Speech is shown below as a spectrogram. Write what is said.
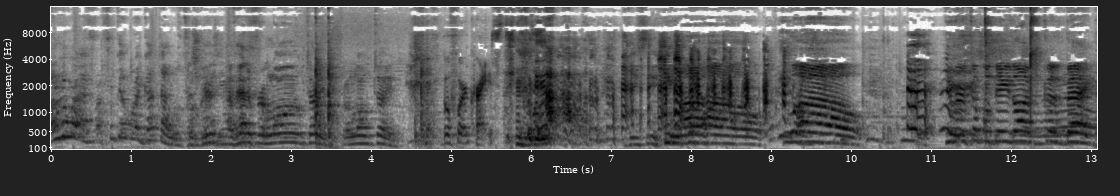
I don't know where I, I forgot where I got that one from. That's crazy, yeah. I've had it for a long time. For a long time. Before Christ. wow! Wow! Give her a couple days off. She comes back.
